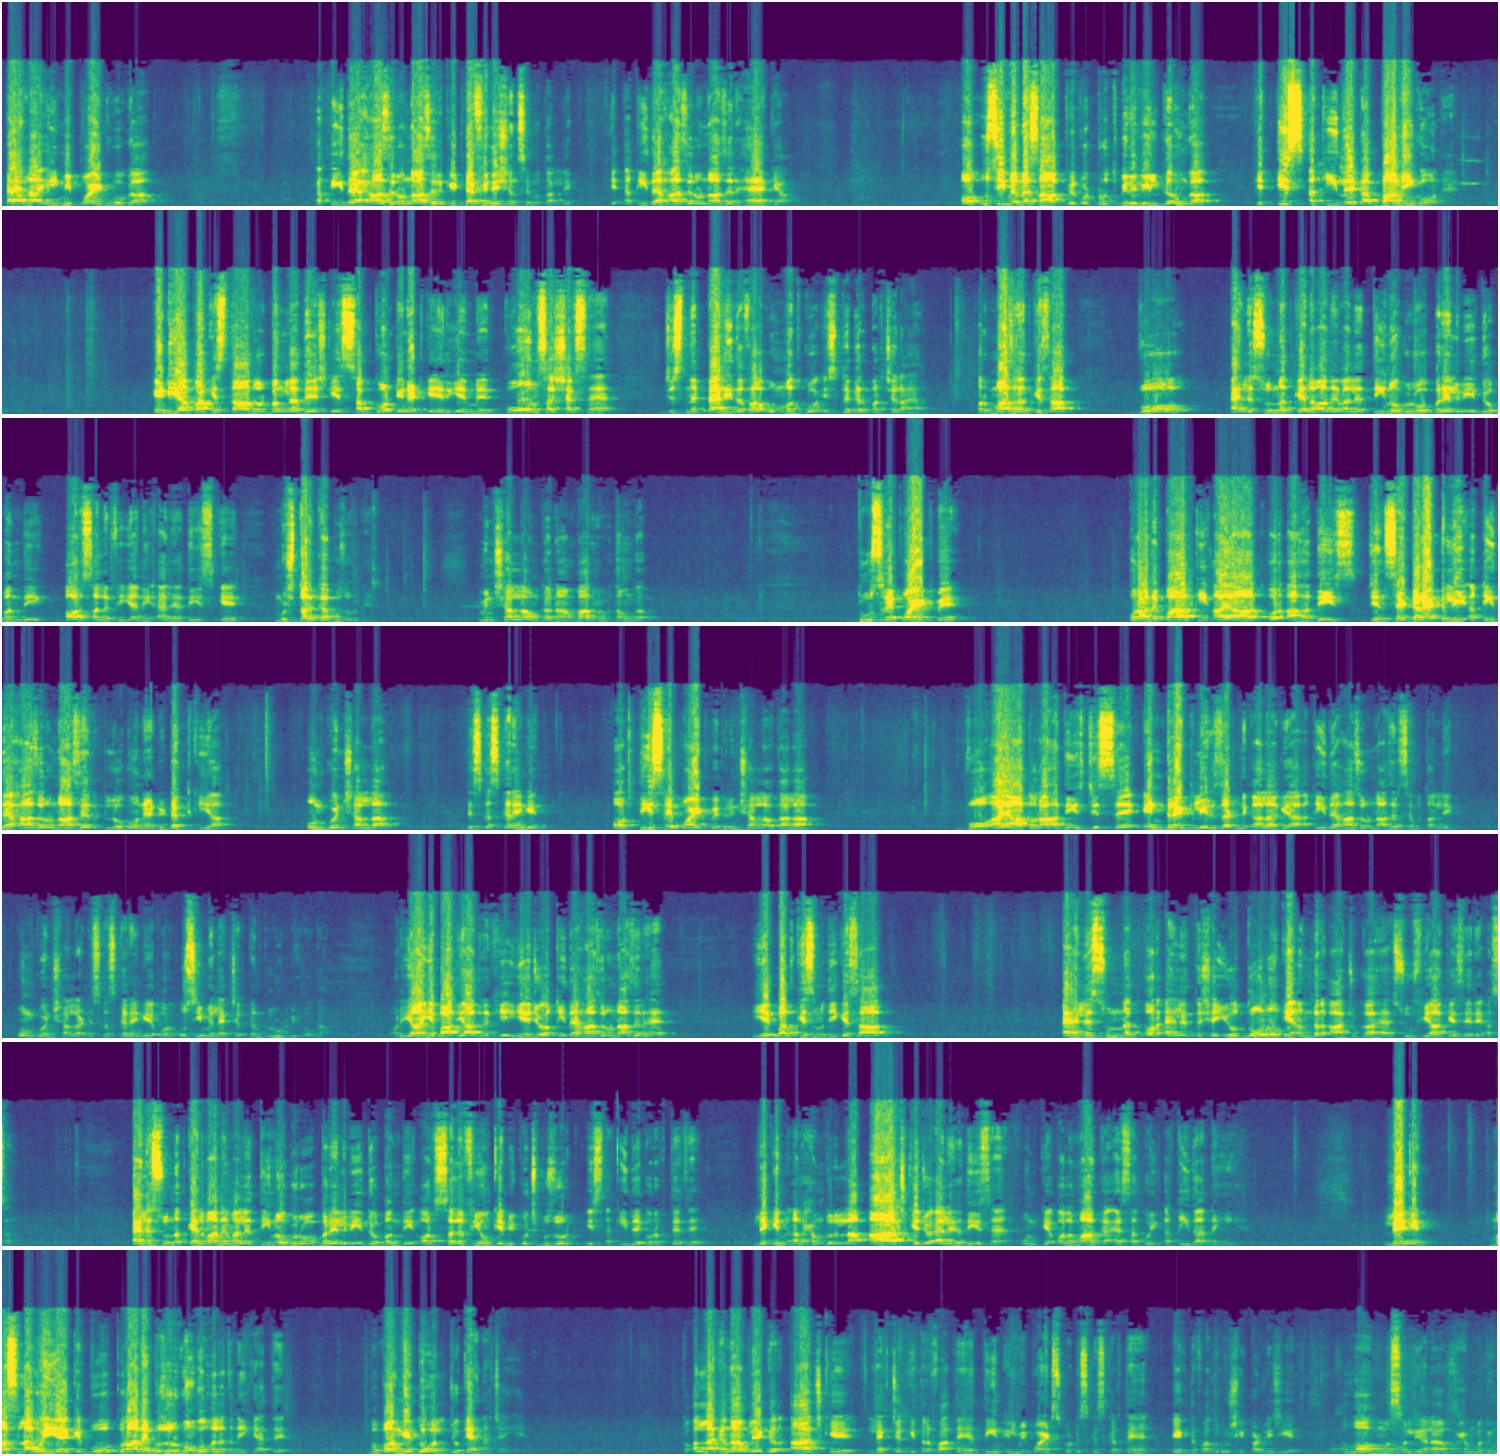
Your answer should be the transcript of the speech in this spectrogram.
पहला इल्मी पॉइंट होगा अकीद हाजिर नाजिर की डेफिनेशन से मुतालिक कि अकीद हाजिर नाजिर है क्या। और उसी में मैं साथ फिर वो ट्रुथ भी रिवील करूँगा कि इस अकीदे का बानी कौन है। इंडिया, पाकिस्तान और बांग्लादेश के सब कॉन्टिनेंट के एरिए में कौन सा शख्स है जिसने पहली दफ़ा उम्मत को इस डगर पर चलाया? और माजरत के साथ वो अहल सुन्नत कहलवाने वाले तीनों ग्रोह, बरेलवी, देवबंदी और सलफी, यानी अहल हदीस के मुश्तर बुज़ुर्ग हैं। इनशाला उनका नाम बाद में बताऊँगा। दूसरे पॉइंट पे कुरान पाक की आयात और अहदीस जिनसे डायरेक्टली अकीद हाजिर नाजिर लोगों ने डिडक्ट किया, उनको इनशाला डिस्कस करेंगे। और तीसरे पॉइंट पे फिर इनशाला ताला वो आयात और अहदीस जिससे इनडायरेक्टली रिज़ल्ट निकाला गया अकीद हाजिर नाजिर से मुतालिक, उनको इनशाला डिस्कस करेंगे और उसी में लेक्चर कंक्लूड भी होगा। और यहाँ ये बात याद रखिए, ये जो अकीद हाजिर नाजिर है, ये बदकिस्मती के साथ अहल सुन्नत और अहल तशैय दोनों के अंदर आ चुका है सूफिया के जेर असर। अहल सुन्नत कहलवाने वाले तीनों ग्रोह बरेलवी, देवबंदी और सलफियों के भी कुछ बुज़ुर्ग इस अकीदे को रखते थे। लेकिन अल्हम्दुलिल्लाह आज के जो अहल हदीस हैं, उनके उलमा का ऐसा कोई अकीदा नहीं है। लेकिन मसला वही है कि वो पुराने बुज़ुर्गों को गलत नहीं कहते। वो बांगे दोहल, जो कहना चाहिए। तो अल्लाह का नाम लेकर आज के लेक्चर की तरफ़ आते हैं। तीन इल्मी पॉइंट्स को डिस्कस करते हैं। एक दफ़ा दरूशी पढ़ लीजिए। अल्लाह मोहम्मद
